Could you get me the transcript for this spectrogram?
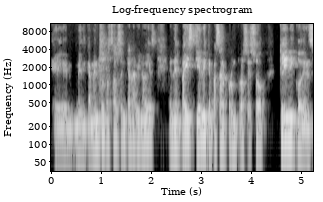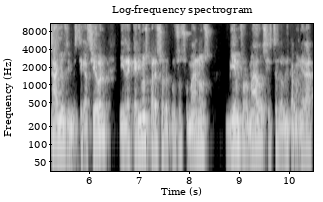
eh, medicamentos basados en cannabinoides en el país tiene que pasar por un proceso clínico de ensayos, de investigación y requerimos para eso recursos humanos bien formados y esta es la única manera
